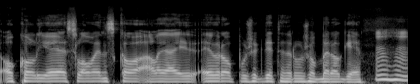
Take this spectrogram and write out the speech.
okolie Slovensko, ale aj Európu, že kde ten rúžoberok je. Mm-hmm.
